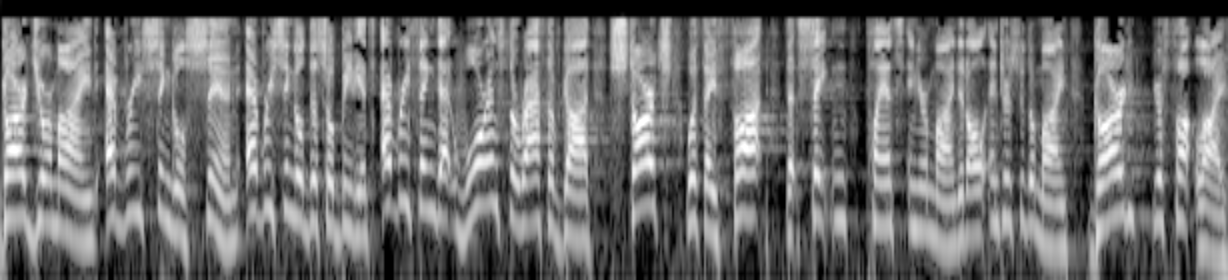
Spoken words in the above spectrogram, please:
Guard your mind. Every single sin, every single disobedience, everything that warrants the wrath of God starts with a thought that Satan plants in your mind. It all enters through the mind. Guard your thought life.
